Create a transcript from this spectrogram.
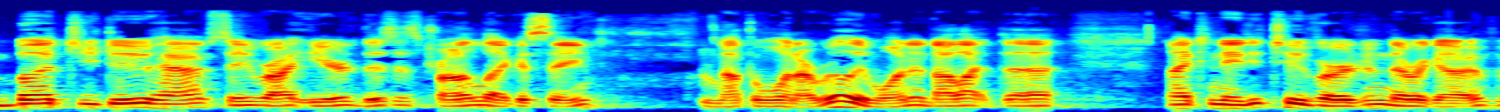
but you do have, see right here, this is Tron Legacy, not the one I really wanted. I like the 1982 version. There we go.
